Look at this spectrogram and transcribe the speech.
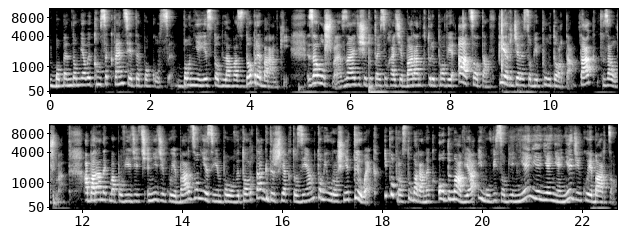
bo będą miały konsekwencje te pokusy, bo nie jest to dla Was dobre baranki. Załóżmy, znajdzie się tutaj, słuchajcie, baran, który powie, a co tam, wpierdzielę sobie pół torta, tak? Załóżmy. A baranek ma powiedzieć, nie dziękuję bardzo, nie zjem połowy torta, gdyż jak to zjem, to mi urośnie tyłek. I po prostu baranek odmawia i mówi sobie, nie, nie, nie, nie, nie, dziękuję bardzo.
